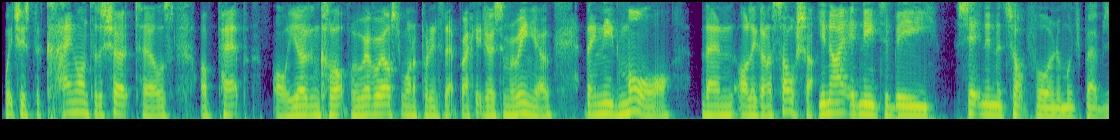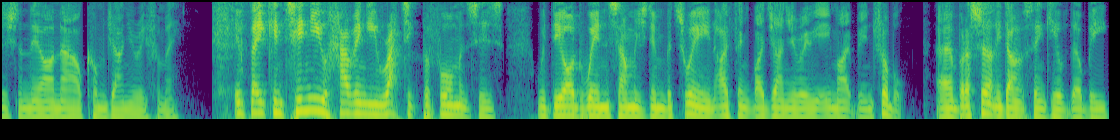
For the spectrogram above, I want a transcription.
which is to hang on to the shirt tails of Pep or Jurgen Klopp or whoever else you want to put into that bracket, Jose Mourinho, they need more than Ole Gunnar Solskjaer. United need to be sitting in the top four in a much better position than they are now come January for me. If they continue having erratic performances with the odd win sandwiched in between, I think by January he might be in trouble. Um, but I certainly don't think they'll be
